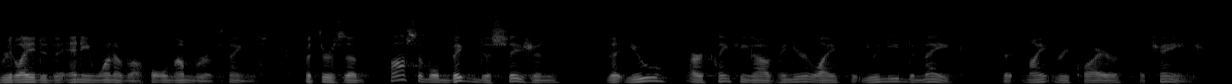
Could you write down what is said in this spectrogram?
related to any one of a whole number of things. But there's a possible big decision that you are thinking of in your life that you need to make that might require a change.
